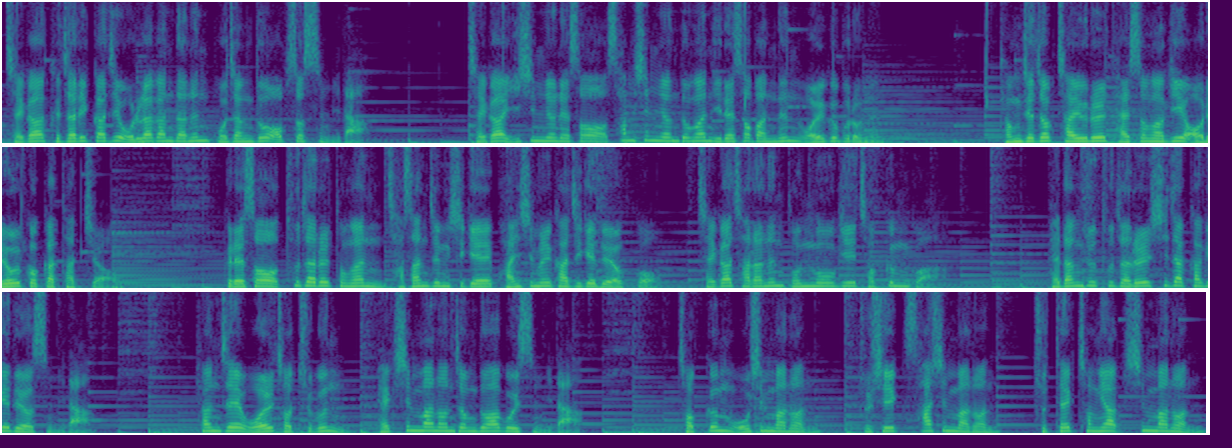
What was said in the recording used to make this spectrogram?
제가 그 자리까지 올라간다는 보장도 없었습니다. 제가 20년에서 30년 동안 일해서 받는 월급으로는 경제적 자유를 달성하기 어려울 것 같았죠. 그래서 투자를 통한 자산 증식에 관심을 가지게 되었고 제가 잘하는 돈 모으기 적금과 배당주 투자를 시작하게 되었습니다. 현재 월 저축은 110만 원 정도 하고 있습니다. 적금 50만 원, 주식 40만 원, 주택 청약 10만 원,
